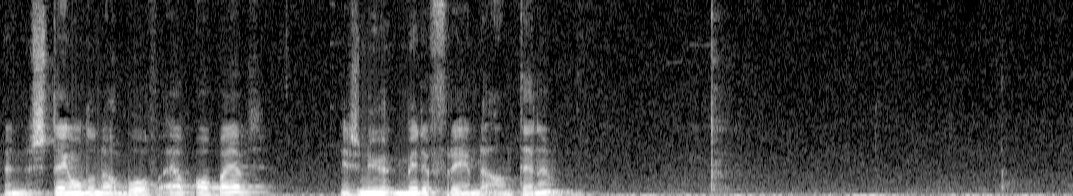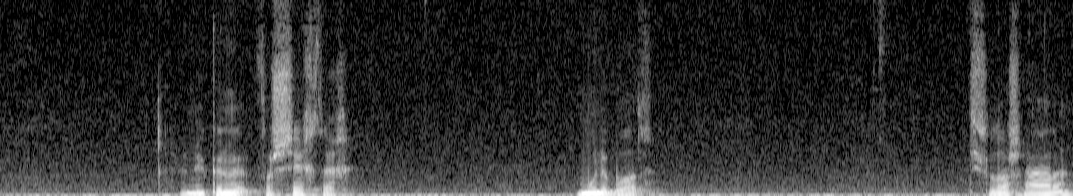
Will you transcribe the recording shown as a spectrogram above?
een stengel er nog bovenop hebt, is nu het middenframe de antenne. En nu kunnen we voorzichtig moederbord loshalen.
